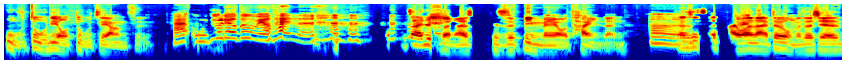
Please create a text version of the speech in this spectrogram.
五度六度这样子啊，五度六度没有太冷。在日本来说，其实并没有太冷。嗯，但是在台湾来，对我们这些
